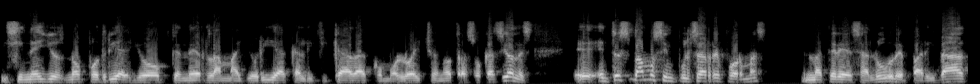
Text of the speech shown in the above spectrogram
y sin ellos no podría yo obtener la mayoría calificada como lo he hecho en otras ocasiones. Eh, entonces vamos a impulsar reformas en materia de salud, de paridad,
